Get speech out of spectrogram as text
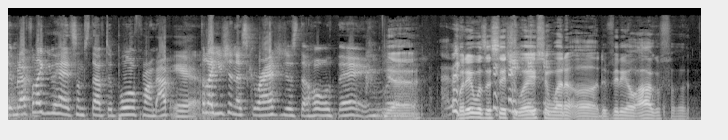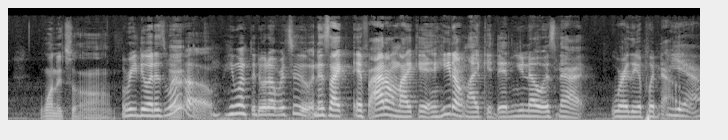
Yeah. But I feel like you had some stuff to pull from. I Yeah. feel like you shouldn't have scratched just the whole thing. Yeah, but it was a situation where the uh, the videographer wanted to um redo it as well. He wants to do it over too, and it's like if I don't like it and he don't like it, then you know it's not worthy of putting out. Yeah,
